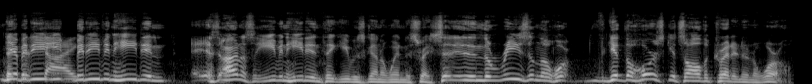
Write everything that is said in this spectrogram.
Yeah, but he, guy- but even he didn't. Honestly, even he didn't think he was going to win this race. And the reason the horse, the horse gets all the credit in the world,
